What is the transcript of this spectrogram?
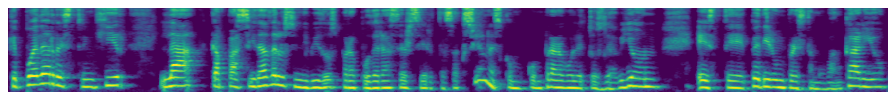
que puede restringir la capacidad de los individuos para poder hacer ciertas acciones, como comprar boletos de avión, este, pedir un préstamo bancario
